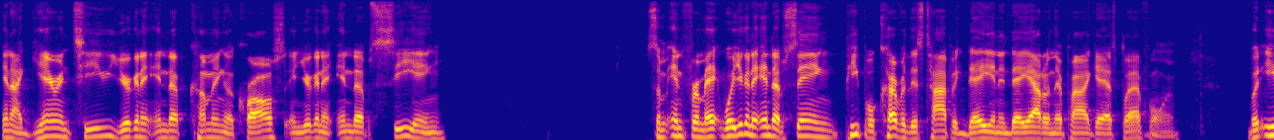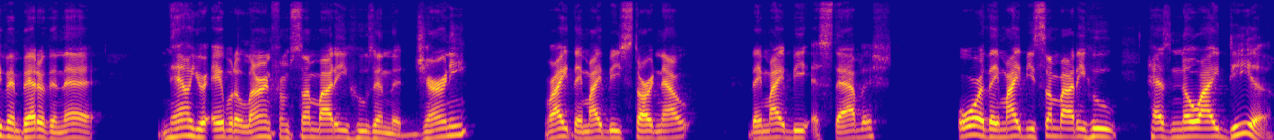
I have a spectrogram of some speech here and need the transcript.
And I guarantee you, you're going to end up coming across and you're going to end up seeing some information. Well, you're going to end up seeing people cover this topic day in and day out on their podcast platform. But even better than that, now you're able to learn from somebody who's in the journey, right? They might be starting out, they might be established, or they might be somebody who has no idea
